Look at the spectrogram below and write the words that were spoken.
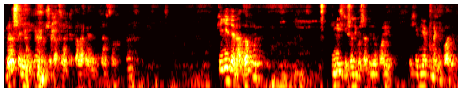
Με όσο ελληνικά νομίζω καθένας καταλαβαίνει τι είναι αυτό. Κινείται ένα δόγμα, κινήθηκε σε όλη την Κωνσταντινούπολη, είχε μια οικουμενικότητα.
